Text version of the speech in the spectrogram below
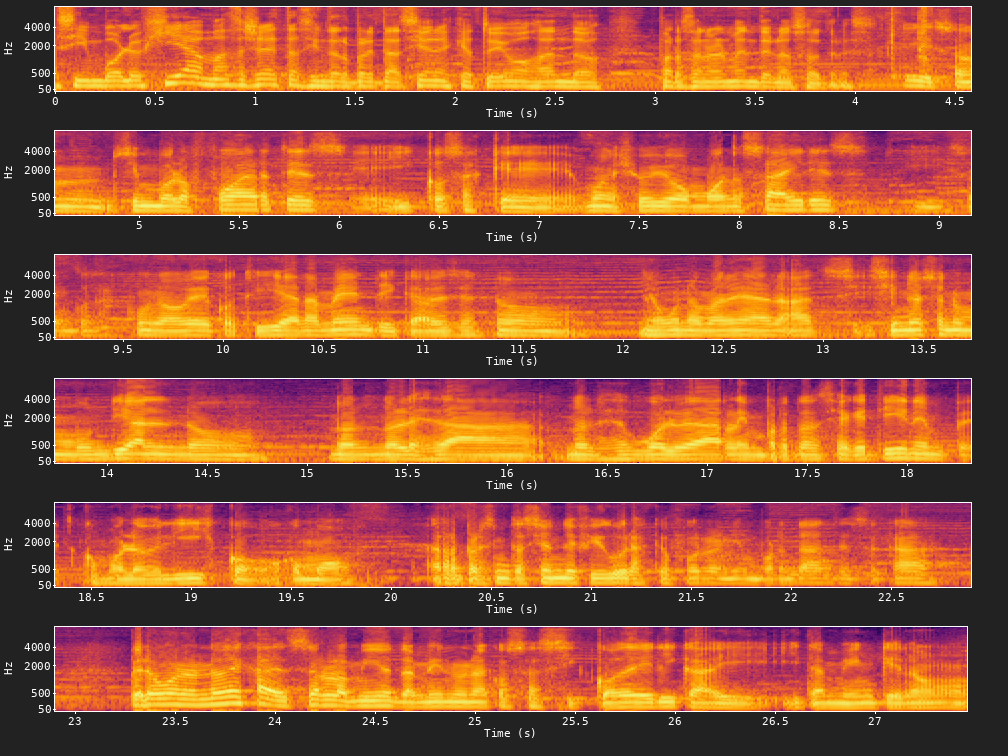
simbología, más allá de estas interpretaciones que estuvimos dando personalmente nosotros. Sí, son símbolos fuertes eh, y cosas que, bueno, yo vivo en Buenos Aires y son cosas que uno ve cotidianamente y que a veces no, de alguna manera, si, si no es en un mundial, no, no, no les da, no les vuelve a dar la importancia que tienen, como el obelisco o como representación de figuras que fueron importantes acá. Pero bueno, no deja de ser lo mío también una cosa psicodélica y, y también que no,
